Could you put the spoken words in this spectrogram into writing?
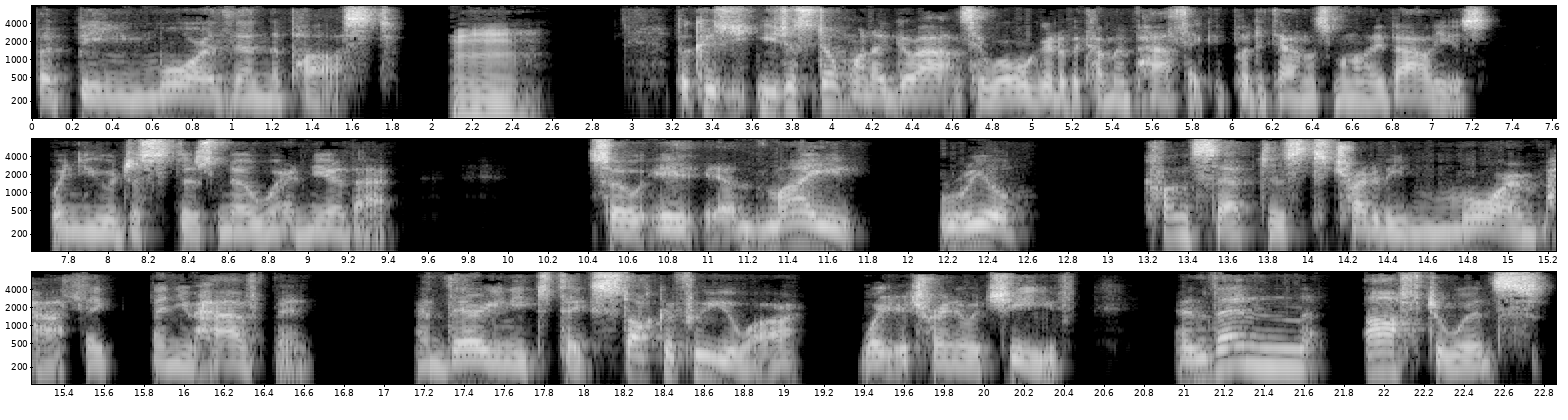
but being more than the past. Mm. Because you just don't want to go out and say, well, we're going to become empathic and put it down as one of my values when you were just there's nowhere near that. So it, my real concept is to try to be more empathic than you have been. And there you need to take stock of who you are, what you're trying to achieve. And then afterwards,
